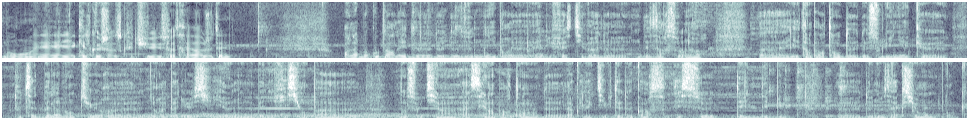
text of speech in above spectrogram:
Bon, et il y a quelque chose que tu souhaiterais rajouter? On a beaucoup parlé de, Zone Libre et du Festival euh, des Arts Sonores. Euh, il est important de, souligner que toute cette belle aventure euh, n'aurait pas lieu si nous ne bénéficions pas d'un soutien assez important de la collectivité de Corse, et ce, dès le début de nos actions. Donc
